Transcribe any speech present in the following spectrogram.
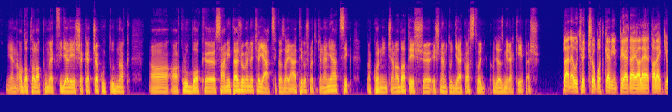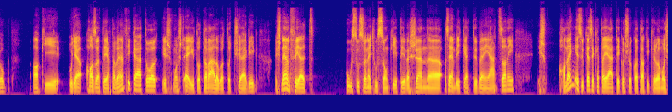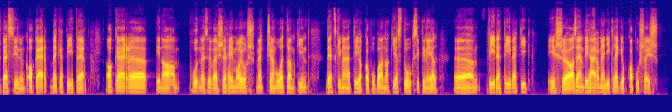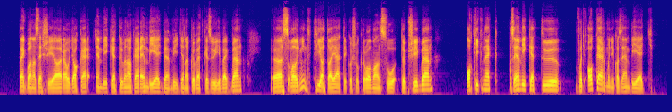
ilyen adatalapú megfigyeléseket csak úgy tudnak a, a klubok számításba venni, hogyha játszik az a játékos, mert hogyha nem játszik, akkor nincsen adat, és, és nem tudják azt, hogy, hogy az mire képes. Pláne úgy, hogy Csobot Kevin példája lehet a legjobb, aki ugye hazatért a Benficától, és most eljutott a válogatottságig, és nem félt 20-21-22 évesen az MB2-ben játszani, és ha megnézzük ezeket a játékosokat, akikről most beszélünk, akár Beke Pétert, akár én a Hódmezővásárhely Majos meccsen voltam kint, Decki Máté a kapuban, aki a Stoke City-nél védett évekig, és az MB3 egyik legjobb kapusa is megvan az esélye arra, hogy akár MB2-ben, akár MB1-ben védjen a következő években. Szóval, hogy mind fiatal játékosokról van szó többségben, akiknek az MB2, vagy akár mondjuk az MB1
